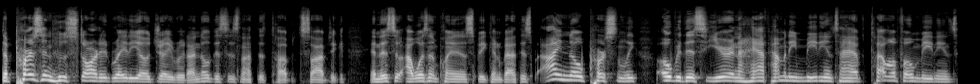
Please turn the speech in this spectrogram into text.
the person who started Radio J Root, I know this is not the top subject, and this I wasn't planning on speaking about this, but I know personally over this year and a half how many meetings I have, telephone meetings,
